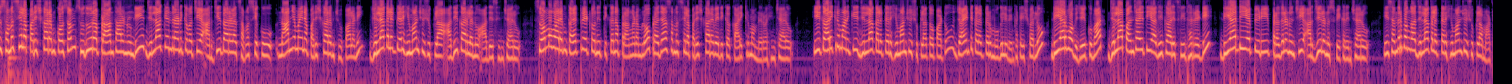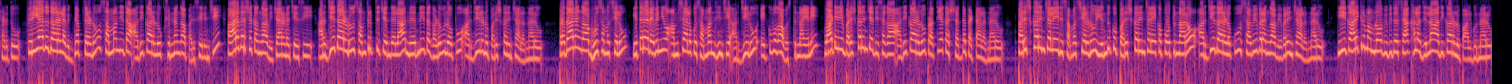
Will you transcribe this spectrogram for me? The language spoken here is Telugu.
పలు సమస్యల పరిష్కారం కోసం సుదూర ప్రాంతాల నుండి జిల్లా కేంద్రానికి వచ్చే అర్జీదారుల సమస్యకు నాణ్యమైన పరిష్కారం చూపాలని జిల్లా కలెక్టర్ హిమాంశు శుక్లా అధికారులను ఆదేశించారు. సోమవారం కలెక్టరేట్లోని తిక్కన ప్రాంగణంలో ప్రజా సమస్యల పరిష్కార వేదిక కార్యక్రమం నిర్వహించారు. ఈ కార్యక్రమానికి జిల్లా కలెక్టర్ హిమాంశు శుక్లాతో పాటు joint collector Mogili Venkateswarlu DRO Vijay Kumar జిల్లా పంచాయతీ అధికారి శ్రీధర్ రెడ్డి డిఆర్డీఏపీడీ ప్రజల నుంచి అర్జీలను స్వీకరించారు. ఈ సందర్భంగా జిల్లా కలెక్టర్ హిమాంశు శుక్లా మాట్లాడుతూ ఫిర్యాదుదారుల విజ్ఞప్తులను సంబంధిత అధికారులు క్షుణ్ణంగా పరిశీలించి పారదర్శకంగా విచారణ చేసి అర్జీదారుడు సంతృప్తి చెందేలా నిర్ణీత గడువులోపు అర్జీలను పరిష్కరించాలన్నారు. ప్రధానంగా భూ సమస్యలు ఇతర రెవెన్యూ అంశాలకు సంబంధించి అర్జీలు ఎక్కువగా వస్తున్నాయని వాటిని పరిష్కరించే దిశగా అధికారులు ప్రత్యేక శ్రద్ధ పెట్టాలన్నారు. పరిష్కరించలేని సమస్యలను ఎందుకు పరిష్కరించలేకపోతున్నారో అర్జీదారులకు సవివరంగా వివరించాలన్నారు. ఈ కార్యక్రమంలో వివిధ శాఖల జిల్లా అధికారులు పాల్గొన్నారు.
